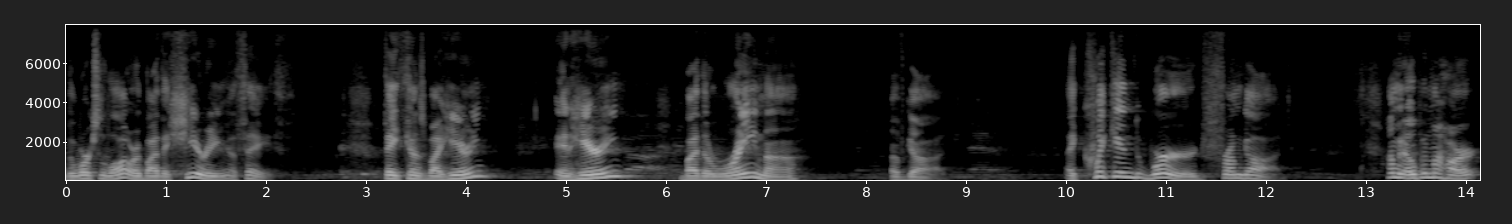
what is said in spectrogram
the works of the law, or by the hearing of faith? Faith comes by hearing, and hearing by the rhema of God. A quickened word from God. I'm going to open my heart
